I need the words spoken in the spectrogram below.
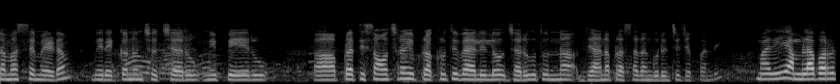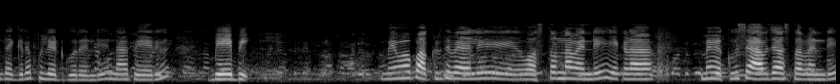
నమస్తే మేడం. మీరు ఎక్కడి నుంచి వచ్చారు? మీ పేరు? ప్రతి సంవత్సరం ఈ ప్రకృతి వ్యాలీలో జరుగుతున్న ధ్యాన ప్రసాదం గురించి చెప్పండి. మాది అమలాపురం దగ్గర పుల్లెట్టుకూరండి నా పేరు బేబీ. మేము ప్రకృతి వ్యాలీ వస్తున్నామండి. ఇక్కడ మేము ఎక్కువ సేవ చేస్తామండి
